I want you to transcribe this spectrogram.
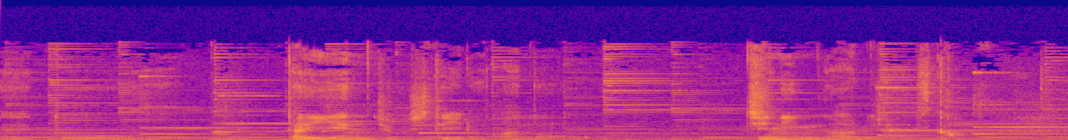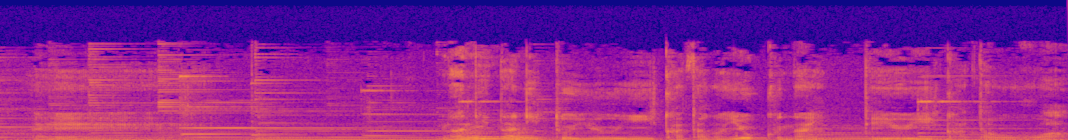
えーと、大炎上しているあの辞任があるじゃないですか。えー、何々という言い方が良くないっていう言い方は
